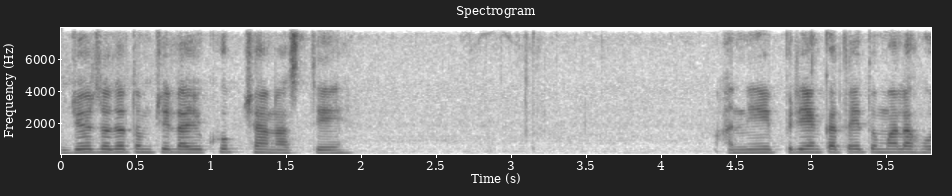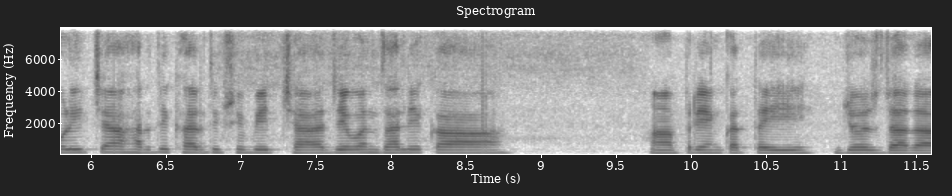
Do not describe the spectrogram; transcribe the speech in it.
जोश दादा तुमची लाईव्ह खूप छान असते. आणि प्रियंका ताई तुम्हाला होळीच्या हार्दिक हार्दिक शुभेच्छा. जेवण झाले का? हां प्रियंका ताई जोश दादा.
